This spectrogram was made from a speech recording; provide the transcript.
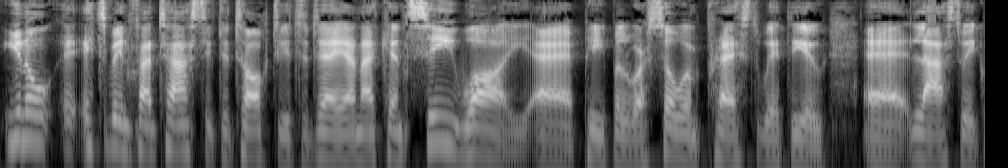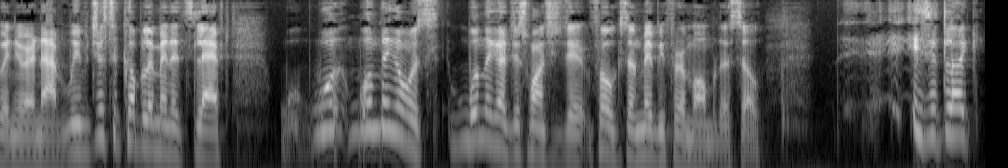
You know, it's been fantastic to talk to you today, and I can see why uh, people were so impressed with you uh, last week when you were in Navan. We've just a couple of minutes left. W- one thing I was, one thing I just want you to focus on, maybe for a moment or so, is it like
